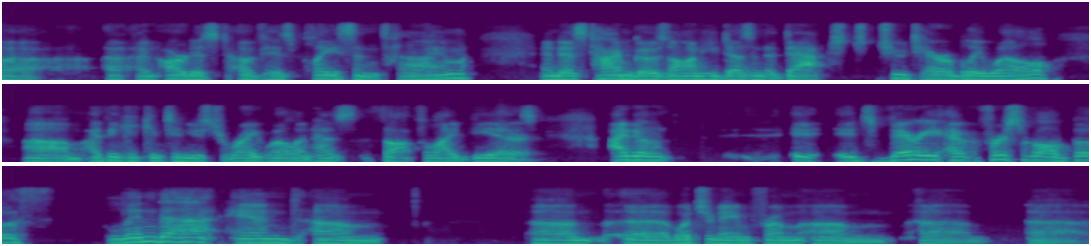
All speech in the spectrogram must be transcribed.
a, a, an artist of his place and time. And as time goes on, he doesn't adapt too terribly well. Um, I think he continues to write well and has thoughtful ideas. Sure. I don't. It, it's very. uh, First of all, both Linda and um, um, uh, what's your name from um, um, uh,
